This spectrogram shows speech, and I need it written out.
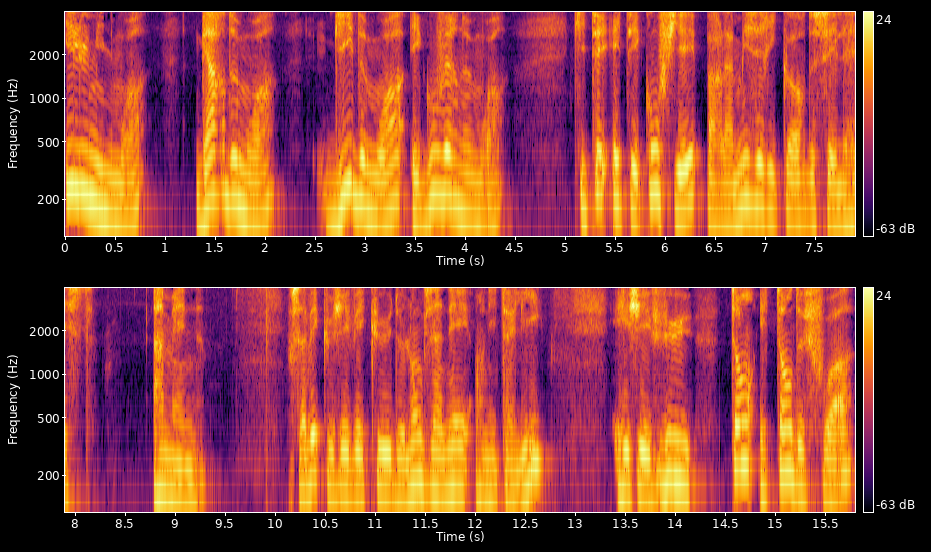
illumine-moi, garde-moi, guide-moi et gouverne-moi, qui t'ai été confié par la miséricorde céleste. Amen. Vous savez que j'ai vécu de longues années en Italie et j'ai vu tant et tant de fois,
